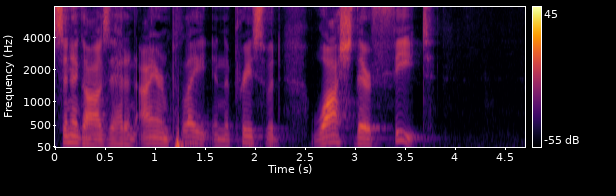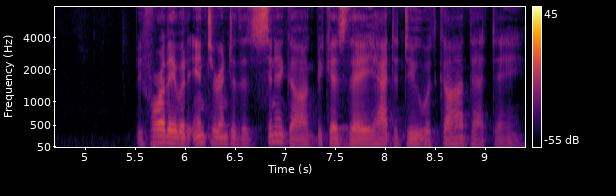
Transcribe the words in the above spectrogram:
synagogues, they had an iron plate, and the priests would wash their feet before they would enter into the synagogue because they had to do with God that day.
